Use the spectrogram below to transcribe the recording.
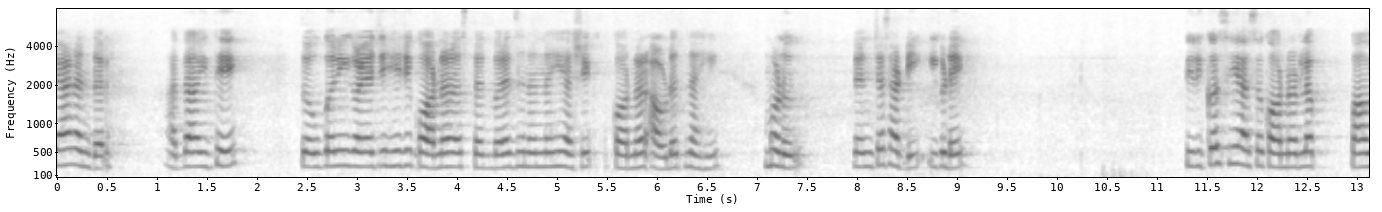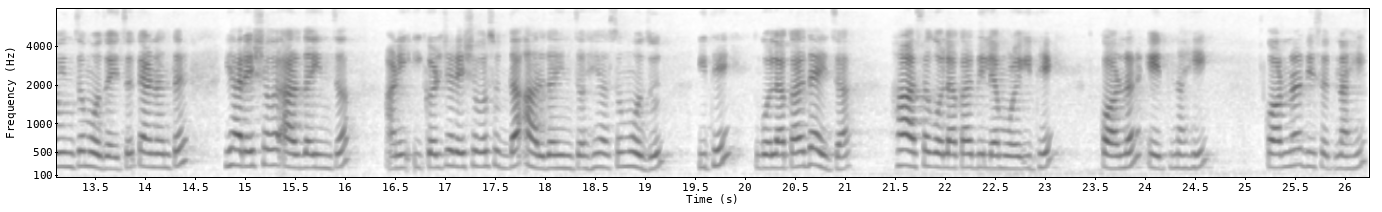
त्यानंतर आता इथे चौकनी गळ्याचे हे जे कॉर्नर असतात बऱ्याच जणांना हे असे कॉर्नर आवडत नाही. म्हणून त्यांच्यासाठी इकडे तिरकस हे असं कॉर्नरला पाव इंच मोजायचं. त्यानंतर ह्या रेषेवर अर्धा इंच आणि इकडच्या रेषेवरसुद्धा अर्धा इंच हे असं मोजून इथे गोलाकार द्यायचा. हा असा गोलाकार दिल्यामुळे इथे कॉर्नर येत नाही. कॉर्नर दिसत नाही.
